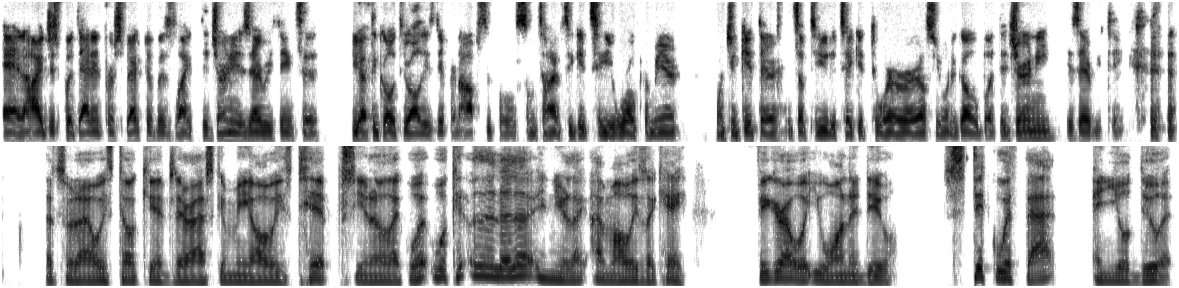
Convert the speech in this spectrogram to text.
And I just put that in perspective as like the journey is everything to you have to go through all these different obstacles sometimes to get to your world premiere. Once you get there, it's up to you to take it to wherever else you want to go. But the journey is everything. That's what I always tell kids. They're asking me always tips, you know, like what what can uh, la, la, and you're like, I'm always like, hey, figure out what you want to do, stick with that, and you'll do it.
